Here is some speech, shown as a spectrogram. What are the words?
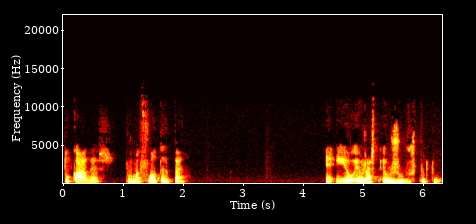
tocadas por uma flauta de Pan. Eu, eu já eu juro por tudo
